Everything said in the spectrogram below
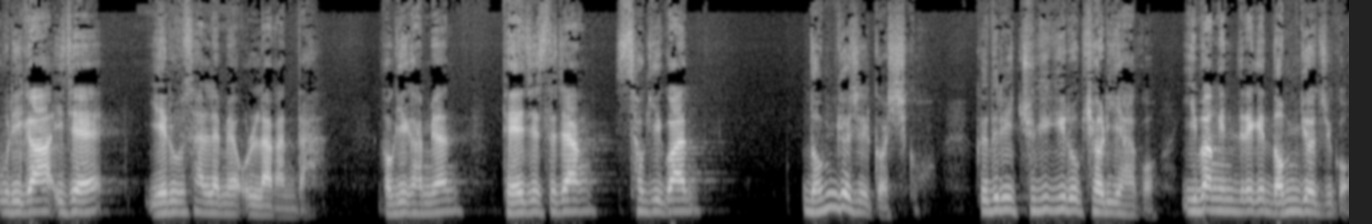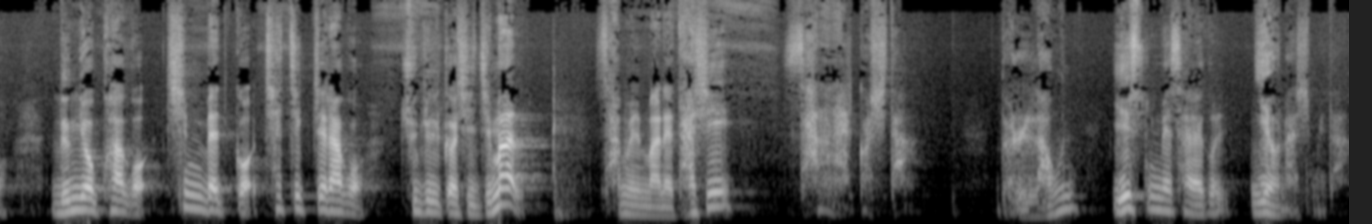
우리가 이제 예루살렘에 올라간다. 거기 가면 대제사장, 서기관 넘겨질 것이고 그들이 죽이기로 결의하고 이방인들에게 넘겨주고 능욕하고 침뱉고 채찍질하고 죽일 것이지만 3일 만에 다시 살아날 것이다. 놀라운 예수님의 사역을 예언하십니다.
